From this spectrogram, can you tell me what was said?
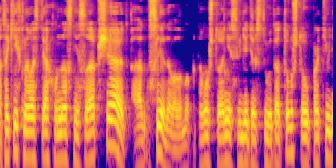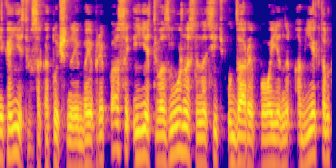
О таких новостях у нас не сообщают, а следовало бы, потому что они свидетельствуют о том, что у противника есть высокоточные боеприпасы и есть возможность наносить удары по военным объектам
